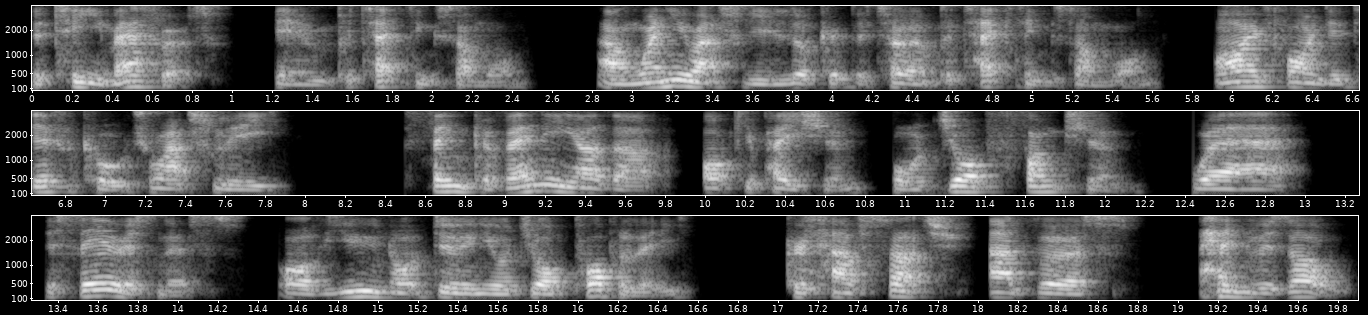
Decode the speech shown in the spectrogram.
the team effort in protecting someone. And when you actually look at the term protecting someone, I find it difficult to actually think of any other occupation or job function where the seriousness of you not doing your job properly could have such adverse end result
